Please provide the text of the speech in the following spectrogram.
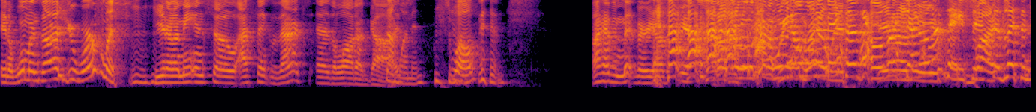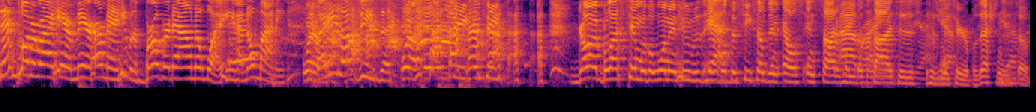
in a woman's eyes, you're worthless. Mm-hmm. You know what I mean? And so I think that's as a lot of guys. Some women. Well, I haven't met very other. Yeah, I don't know what kind of women We don't want to make those you know I mean? Because listen, this woman right here, married her man. He was a broker down the way. He ain't had no money, Well- but he loved Jesus. Well, and, and see, and see, God blessed him with a woman who was Yes. able to see something else inside of him ah, Absolutely. besides his his Yeah. material possessions. Yeah. And so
